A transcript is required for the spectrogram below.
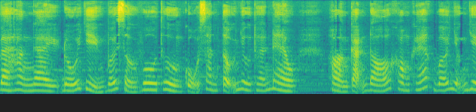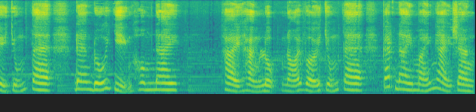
và hàng ngày đối diện với sự vô thường của sanh tử như thế nào. Hoàn cảnh đó không khác với những gì chúng ta đang đối diện hôm nay. Thầy Hằng Lục nói với chúng ta cách nay mấy ngày rằng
